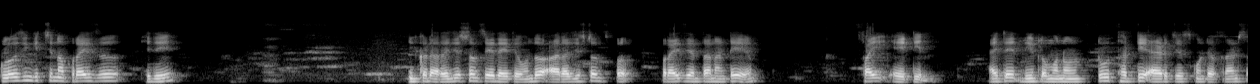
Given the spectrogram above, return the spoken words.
క్లోజింగ్ ఇచ్చిన ప్రైజ్ ఇది. ఇక్కడ రెజిస్టెన్స్ ఏదైతే ఉందో ఆ రెజిస్టెన్స్ ప్రైజ్ ఎంతనంటే ఫైవ్ ఎయిటీన్ అయితే దీంట్లో మనం టూ థర్టీ యాడ్ చేసుకుంటే ఫ్రెండ్స్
